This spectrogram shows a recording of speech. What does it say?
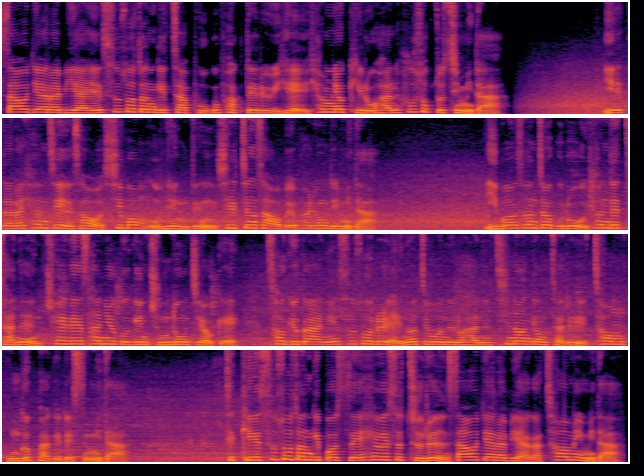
사우디아라비아의 수소전기차 보급 확대를 위해 협력키로 한 후속 조치입니다. 이에 따라 현지에서 시범 운행 등 실증 사업에 활용됩니다. 이번 선적으로 현대차는 최대 산유국인 중동 지역에 석유가 아닌 수소를 에너지원으로 하는 친환경차를 처음 공급하게 됐습니다. 특히 수소전기 버스의 해외 수출은 사우디아라비아가 처음입니다.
